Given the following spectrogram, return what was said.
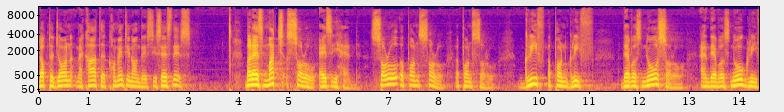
Dr. John MacArthur commenting on this, he says this but as much sorrow as he had sorrow upon sorrow upon sorrow, grief upon grief. There was no sorrow and there was no grief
